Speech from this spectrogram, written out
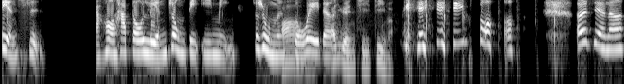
殿试，然后他都连中第一名，就是我们所谓的三元及第嘛。没错，而且呢。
